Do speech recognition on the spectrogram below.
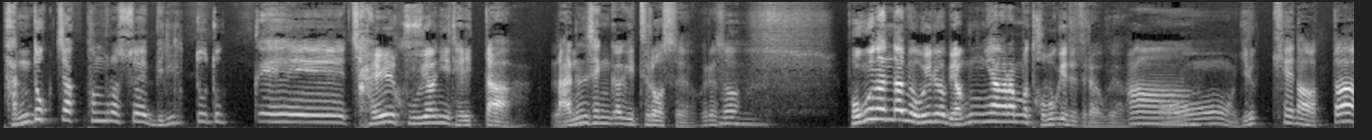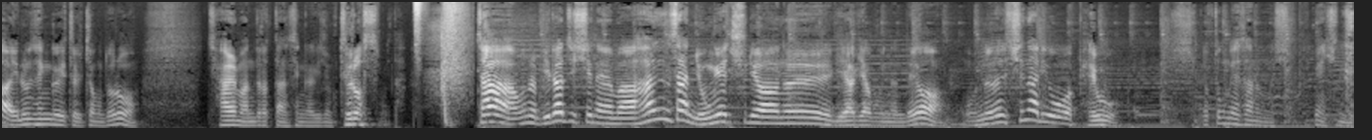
단독 작품으로서의 밀도도 꽤 잘 구현이 돼 있다라는 생각이 들었어요. 그래서 음. 보고 난 다음에 오히려 명량을 한번 더 보게 되더라고요. 어. 오, 이렇게 나왔다 이런 생각이 들 정도로 잘 만들었다는 생각이 좀 들었습니다. 자, 오늘 미라지 시네마 한산 용의 출연을 이야기하고 있는데요. 오늘은 시나리오와 배우 옆 동네 사는 팬신님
